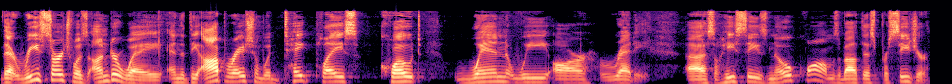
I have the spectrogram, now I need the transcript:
that research was underway, and that the operation would take place, quote, when we are ready. Uh, so he sees no qualms about this procedure.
